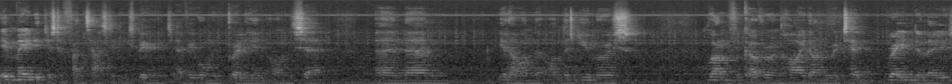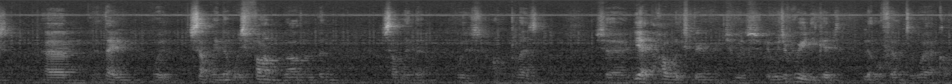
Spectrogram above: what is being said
It made it just a fantastic experience. Everyone was brilliant on set, and um, you know, on the on the numerous run for cover and hide under a tent rain delays, um, they were something that was fun rather than something that was unpleasant. So yeah, the whole experience was it was a really good little film to work on.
